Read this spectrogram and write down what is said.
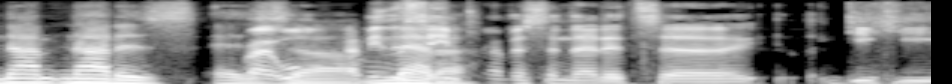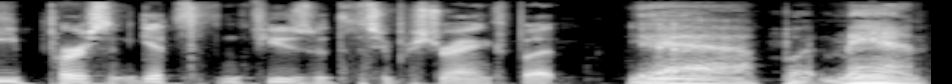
Not not as as Right. Well, uh, I mean, the meta. same premise in that it's a geeky person gets infused with the super strength, but Yeah, but man,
